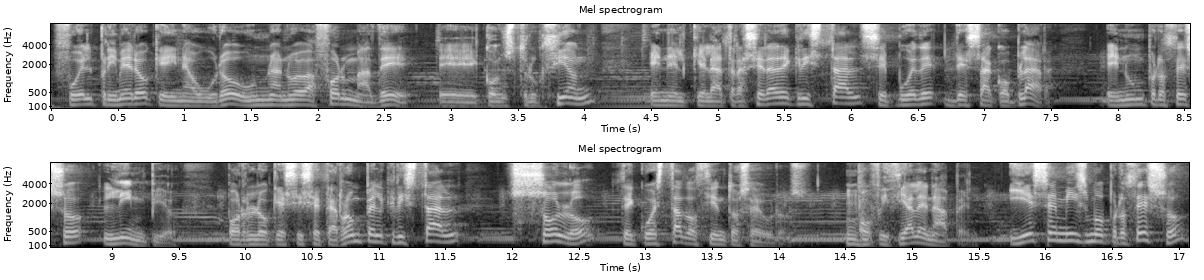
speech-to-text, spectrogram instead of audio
fue el primero que inauguró una nueva forma de eh, construcción en el que la trasera de cristal se puede desacoplar en un proceso limpio, por lo que si se te rompe el cristal, solo te cuesta 200 euros, oficial en Apple. Y ese mismo proceso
